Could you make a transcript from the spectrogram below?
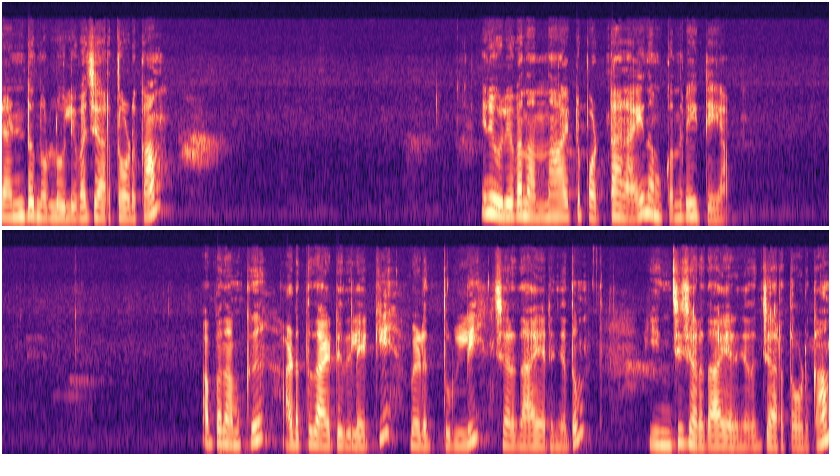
രണ്ട് നുള്ളു ഉലുവ ചേർത്ത് കൊടുക്കാം. ഇനി ഉലുവ നന്നായിട്ട് പൊട്ടാനായി നമുക്കൊന്ന് വെയിറ്റ് ചെയ്യാം. അപ്പോൾ നമുക്ക് അടുത്തതായിട്ട് ഇതിലേക്ക് വെളുത്തുള്ളി ചെറുതായി അരിഞ്ഞതും ഇഞ്ചി ചെറുതായി അരിഞ്ഞതും ചേർത്ത് കൊടുക്കാം.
